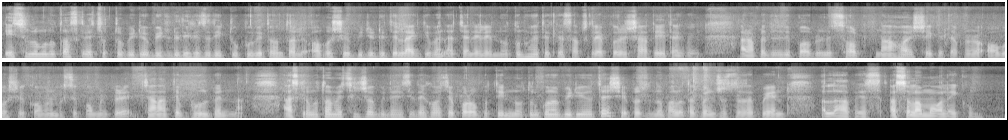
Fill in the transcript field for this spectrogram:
এই ছিল মূলত আজকের ছোট্ট ভিডিও ভিডিওটি দেখে যদি একটু উপকৃত হন, তাহলে অবশ্যই ভিডিওটিতে লাইক দিবেন আর চ্যানেলে নতুন হয়ে থাকলে সাবস্ক্রাইব করে সাথেই থাকবেন। আর আপনাদের যদি প্রবলেমটি সলভ না হয়, সেক্ষেত্রে আপনারা অবশ্যই কমেন্ট বক্সে কমেন্ট করে জানাতে ভুলবেন না। আজকের মতো আমি সেন্সক বিদায় নিচ্ছি। দেখা হচ্ছে পরবর্তী নতুন কোনো ভিডিওতে সে পর্যন্ত ভালো থাকবেন, সুস্থ থাকবেন। আল্লাহ হাফেজ। আসসালামু আলাইকুম।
